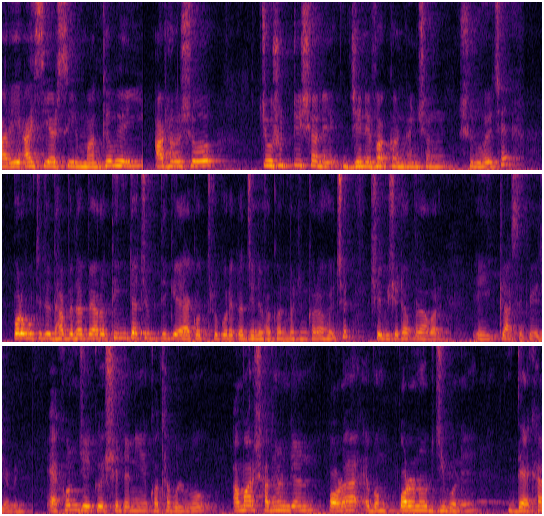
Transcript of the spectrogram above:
আর এই আইসিআরসির মাধ্যমেই আঠারোশো চৌষট্টি সালে জেনেভা কনভেনশন শুরু হয়েছে। পরবর্তীতে ধাপে ধাপে আরও তিনটা চুক্তিকে একত্র করে একটা জেনেভা কনভেনশন করা হয়েছে। সেই বিষয়টা আপনারা আমার এই ক্লাসে পেয়ে যাবেন। এখন যে কোয়েশ্চেনটা নিয়ে কথা বলব, আমার সাধারণ জ্ঞান পড়া এবং পড়ানোর জীবনে দেখা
